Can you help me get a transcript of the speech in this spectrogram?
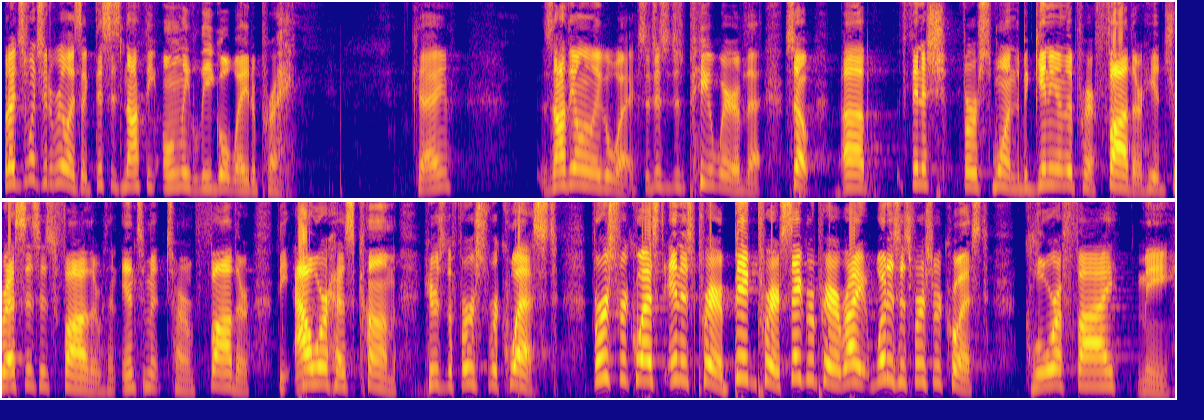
But I just want you to realize, like, this is not the only legal way to pray. Okay? It's not the only legal way. So just, just be aware of that. So, uh, finish verse 1, the beginning of the prayer. Father, he addresses his father with an intimate term. Father, the hour has come. Here's the first request. First request in his prayer, big prayer, sacred prayer, right? What is his first request? Glorify me.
